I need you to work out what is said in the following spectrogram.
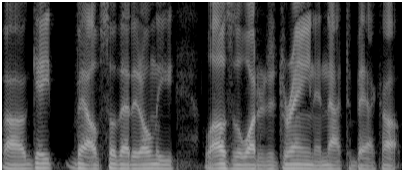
uh, gate valve so that it only allows the water to drain and not to back up.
